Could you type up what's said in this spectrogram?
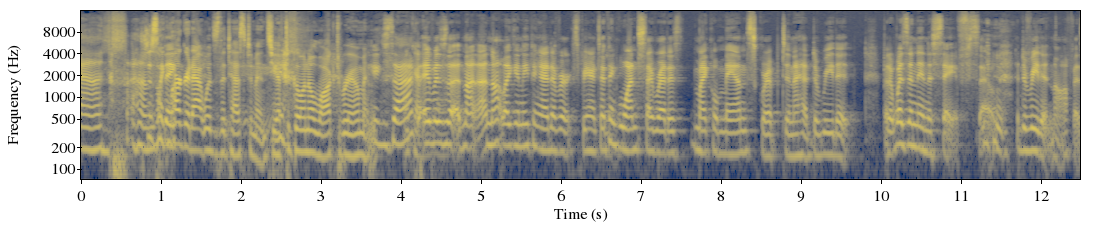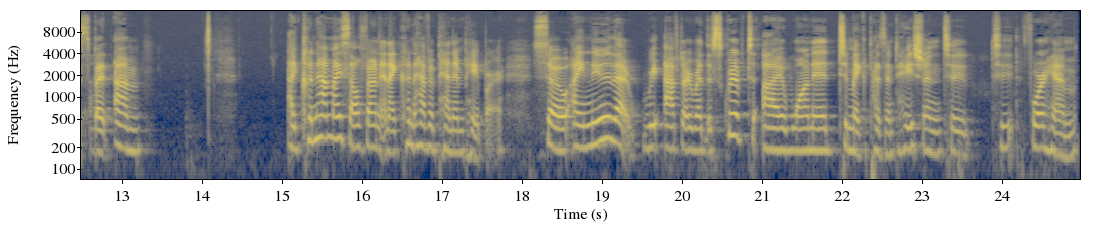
And um, it's just like they, Margaret Atwood's The Testaments. You have to go in a locked room and exactly. Okay, it was uh, not uh, not like anything I'd ever experienced. I think once I read a Michael Mann script and I had to read it, but it wasn't in a safe, so I had to read it in the office. But um, I couldn't have my cell phone and I couldn't have a pen and paper. So I knew that re- after I read the script, I wanted to make a presentation to to for him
